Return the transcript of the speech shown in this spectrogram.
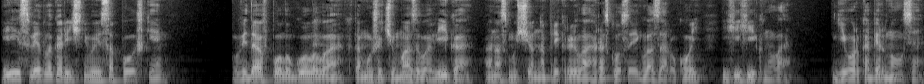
и светло-коричневые сапожки. Увидав полуголого, к тому же чумазого Вика, она смущенно прикрыла раскосые глаза рукой и хихикнула. Георг обернулся.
